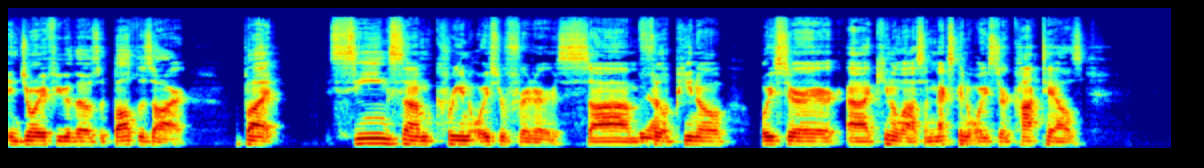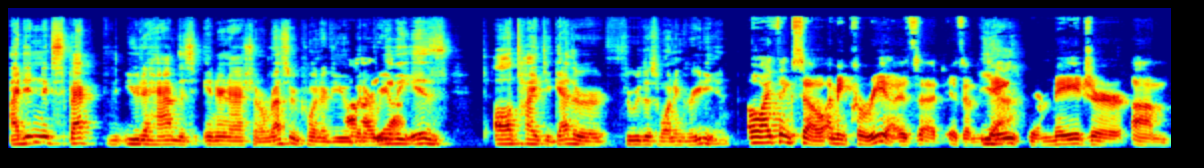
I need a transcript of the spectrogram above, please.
enjoy a few of those with Balthazar. But seeing some Korean oyster fritters, some Yeah. Filipino oyster uh, kinilaw, some Mexican oyster cocktails. I didn't expect you to have this international recipe point of view, but Uh, it yeah. really is all tied together through this one ingredient. Oh, I think so. I mean, Korea is a is a Yeah. major major um,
